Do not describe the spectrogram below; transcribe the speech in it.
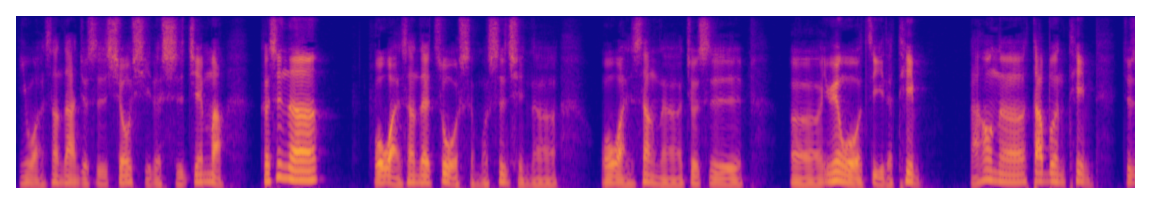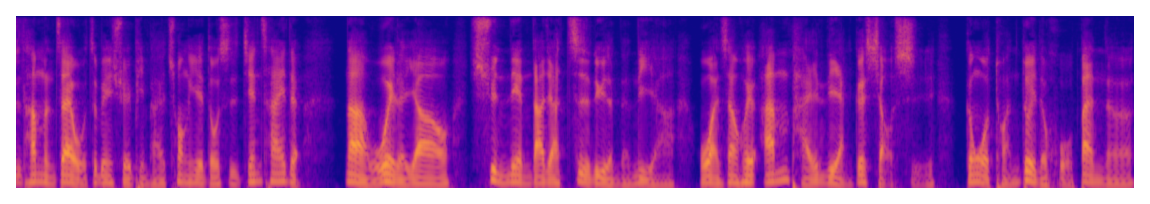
你晚上当然就是休息的时间嘛。可是呢，我晚上在做什么事情呢？我晚上呢，就是。呃，因为我有自己的 team，然后呢，大部分 team 就是他们在我这边学品牌创业都是兼差的。那我为了要训练大家自律的能力啊，我晚上会安排两个小时，跟我团队的伙伴呢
